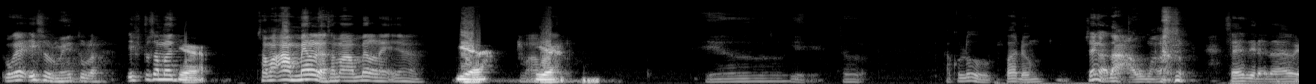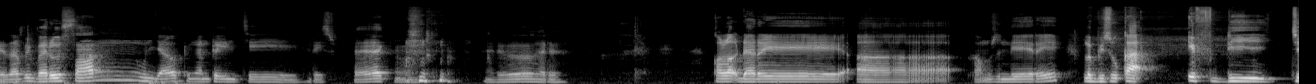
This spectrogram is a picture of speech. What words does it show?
Pokoknya If sebelum itulah. If itu sama Ya. sama Amel ya, sama Amel naiknya. Iya. Sama Iya. Yo, gitu. Aku lupa dong. Saya nggak tahu malah. Saya tidak tahu ya, tapi barusan menjawab dengan rinci. Respect. aduh, aduh. Kalau dari eh, kamu sendiri lebih suka if di J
